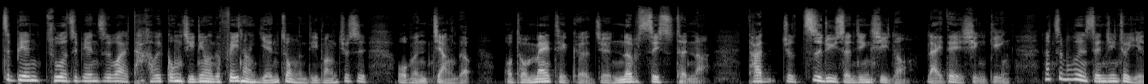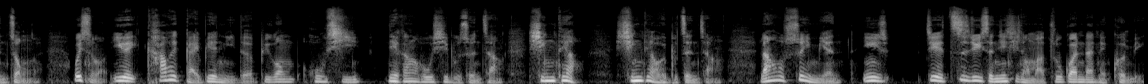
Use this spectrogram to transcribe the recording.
这边除了这边之外，它还会攻击另外一个非常严重的地方，就是我们讲的 automatic 就 nerve system 啊，它就自律神经系统来的神经。那这部分神经就严重了，为什么？因为它会改变你的，比如说呼吸，你也刚刚呼吸不顺畅，心跳心跳会不正常，然后睡眠，因为。这个自律神经系统嘛，主观单点困眠，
